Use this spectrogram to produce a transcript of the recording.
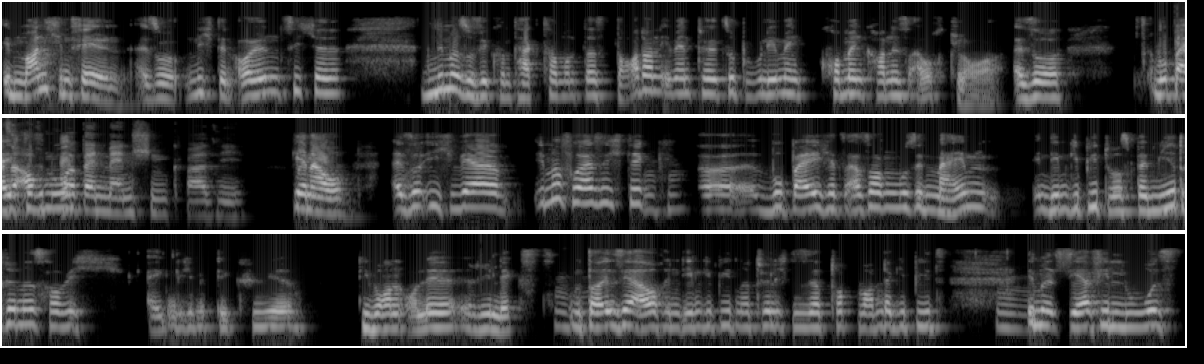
in manchen Fällen, also nicht in allen sicher, nimmer so viel Kontakt haben und dass da dann eventuell zu Problemen kommen kann, ist auch klar. Also wobei also auch nur, wenn Menschen quasi Genau. Also ich wäre immer vorsichtig, mhm. äh, wobei ich jetzt auch sagen muss, in meinem, in dem Gebiet, was bei mir drin ist, habe ich eigentlich mit den Kühe, die waren alle relaxed. Mhm. Und da ist ja auch in dem Gebiet natürlich, das ist ja Top-Wandergebiet, mhm. immer sehr viel los.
